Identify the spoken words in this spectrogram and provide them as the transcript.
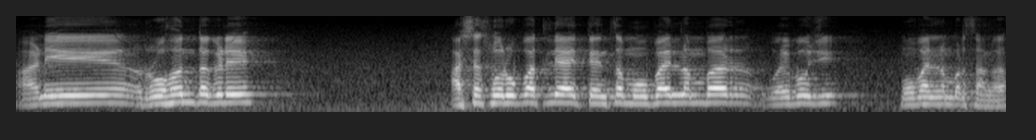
आणि रोहन दगडे अशा स्वरूपातले आहेत. त्यांचा mobile number Vaibhavji mobile number सांगा.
